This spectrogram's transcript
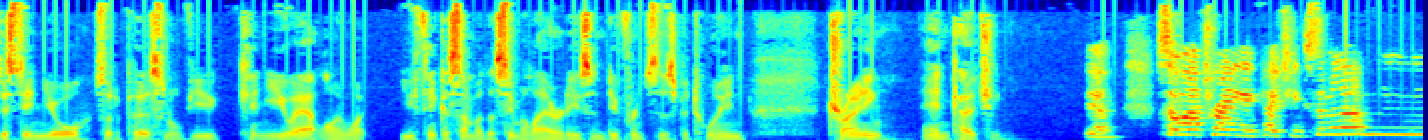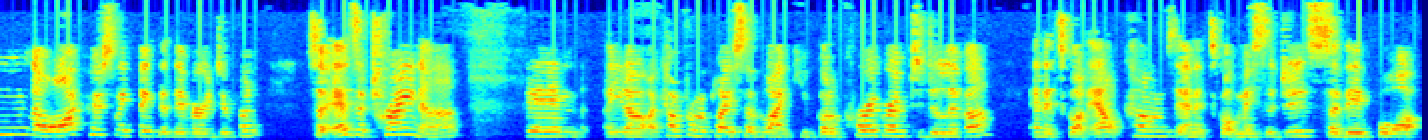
just in your sort of personal view, can you outline what you think are some of the similarities and differences between training and coaching? Yeah. So are training and coaching similar? Mm, no, I personally think that they're very different. So as a trainer, then, you know, I come from a place of like, you've got a program to deliver and it's got outcomes and it's got messages. So therefore,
